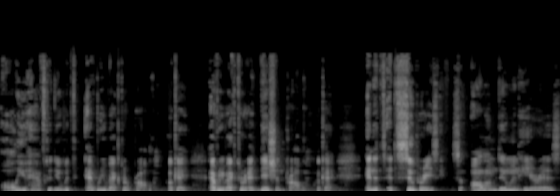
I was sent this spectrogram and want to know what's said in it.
all you have to do with every vector problem, okay? Every vector addition problem, okay? And it's, it's super easy. So all I'm doing here is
